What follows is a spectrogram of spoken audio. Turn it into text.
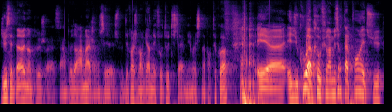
j'ai eu cette période un peu, c'est un peu drama. genre, je- des fois, je me regarde mes photos, et je dis, ah, mais ouais, c'est n'importe quoi. et, euh, et du coup, après, au fur et à mesure, t'apprends et tu,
